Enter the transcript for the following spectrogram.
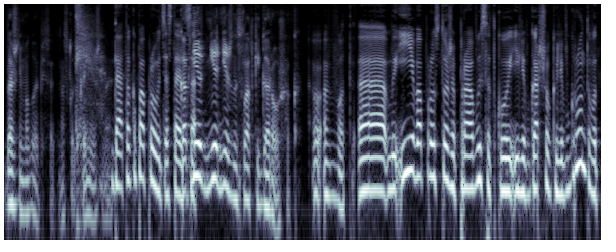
даже не могу описать, насколько нежная. Да, только попробовать остается. Как нежный сладкий горошек. Вот. Э, и вопрос тоже про высадку или в горшок, или в грунт. Вот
